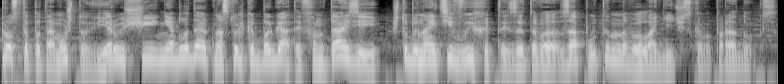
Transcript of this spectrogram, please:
Просто потому, что верующие не обладают настолько богатой фантазией, чтобы найти выход из этого запутанного логического парадокса.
